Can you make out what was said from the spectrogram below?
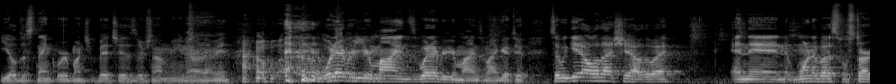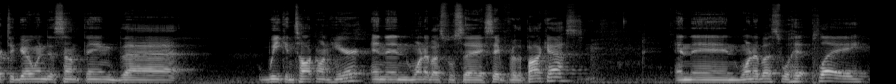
you'll just think we're a bunch of bitches or something, you know what I mean? whatever your minds whatever your minds might go to. So we get all that shit out of the way. And then one of us will start to go into something that we can talk on here, and then one of us will say, save it for the podcast. And then one of us will hit play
